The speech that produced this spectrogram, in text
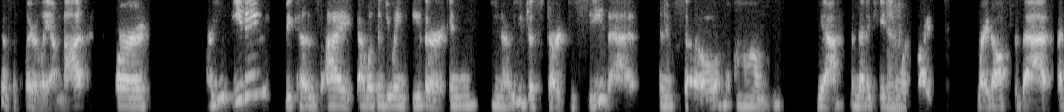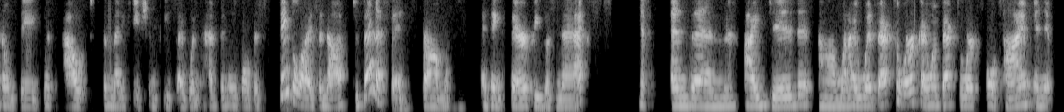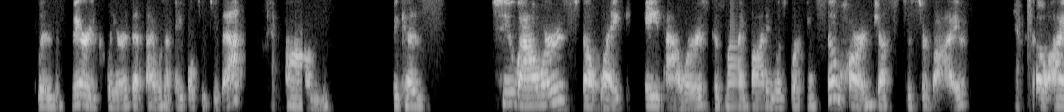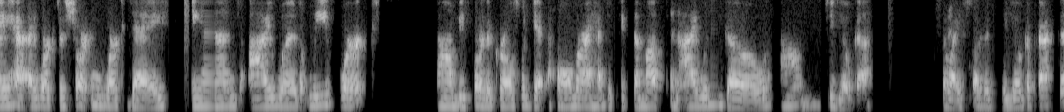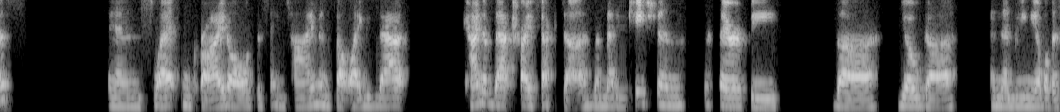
Because clearly I'm not. Or are you eating? Because I I wasn't doing either. And you know, you just start to see that. And so um yeah, the medication yeah. was right right off the bat. I don't think without the medication piece, I wouldn't have been able to stabilize enough to benefit from I think therapy was next. And then I did, um, when I went back to work, I went back to work full time, and it was very clear that I wasn't able to do that um, because two hours felt like eight hours because my body was working so hard just to survive. Yep. So I had I worked a shortened work day, and I would leave work um, before the girls would get home or I had to pick them up, and I would go um, to yoga. So I started the yoga practice and sweat and cried all at the same time and felt like that kind of that trifecta the medication, the therapy, the yoga, and then being able to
